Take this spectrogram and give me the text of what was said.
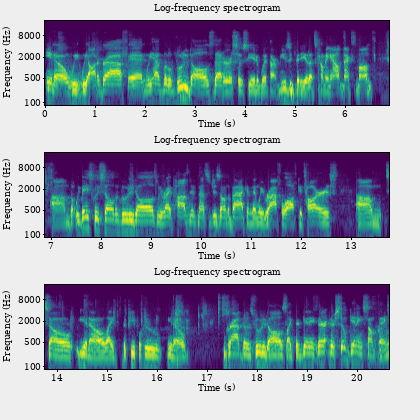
you know, we, we autograph and we have little voodoo dolls that are associated with our music video that's coming out next month. Um, but we basically sell the voodoo dolls, we write positive messages on the back, and then we raffle off guitars. Um, so, you know, like the people who, you know, grab those voodoo dolls like they're getting they're they're still getting something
